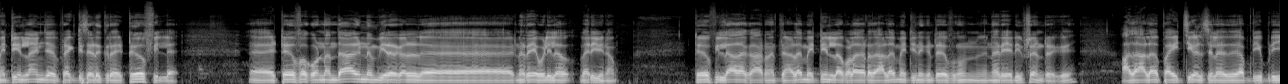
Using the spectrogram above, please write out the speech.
மெட்டின்லாம் இந்த ப்ராக்டிஸ் எடுக்கிற டேர்ஃப் இல்லை. டேர்ஃபை கொண்டு வந்தால் இன்னும் வீரர்கள் நிறைய வழியில் வருவினோம். டேர்ஃப் இல்லாத காரணத்தினால மெட்டினில் பழகிறதால மெட்டினுக்கும் டேர்ஃபுக்கும் நிறைய டிஃப்ரெண்ட் இருக்குது அதால் பயிற்சிகள் சிலது அப்படி இப்படி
